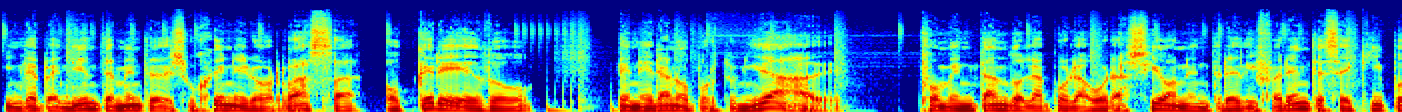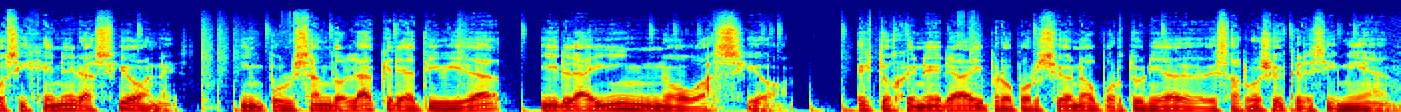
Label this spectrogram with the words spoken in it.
independientemente de su género, raza o credo, generan oportunidades, fomentando la colaboración entre diferentes equipos y generaciones, impulsando la creatividad y la innovación. Esto genera y proporciona oportunidades de desarrollo y crecimiento.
